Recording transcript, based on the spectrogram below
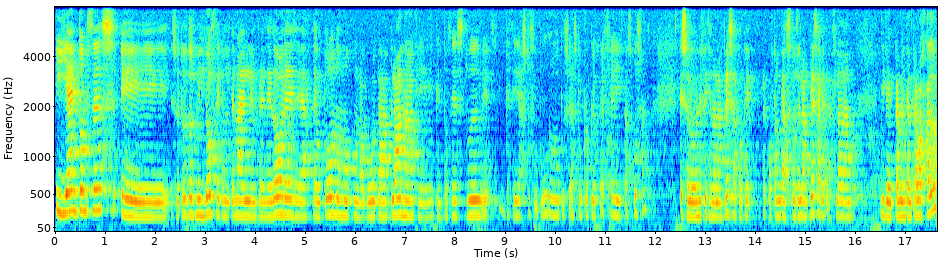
y ya entonces, eh, sobre todo en 2012, con el tema del emprendedores, de darte autónomo, con la cuota plana, que, entonces tú decidirás tu futuro y tú serás tu propio jefe y estas cosas, que solo benefician a la empresa porque recortan gastos de la empresa que trasladan directamente al trabajador.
